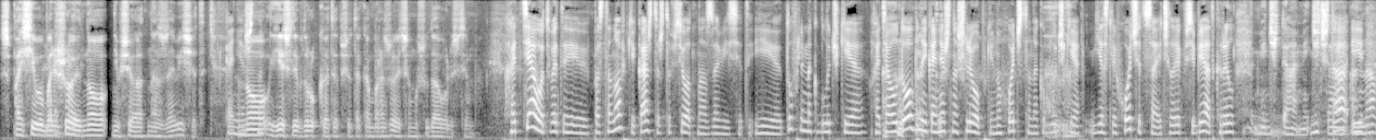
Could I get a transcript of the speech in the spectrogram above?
Спасибо большое, но не все от нас зависит. Конечно. Но если вдруг это все так образуется, мы с удовольствием Хотя вот в этой постановке кажется, что все от нас зависит. И туфли на каблучке, хотя удобные, конечно, шлепки, но хочется на каблучке. Если хочется, и человек в себе открыл мечта, мечта, мечта и Она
